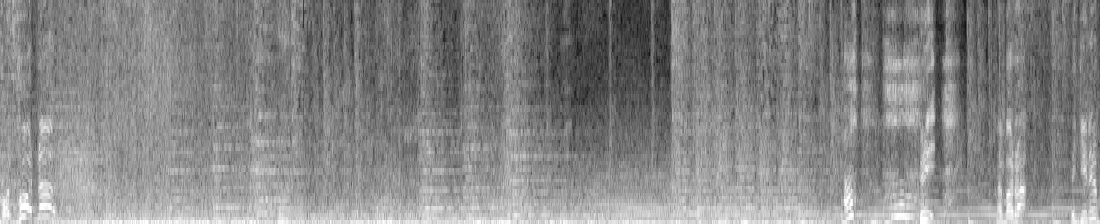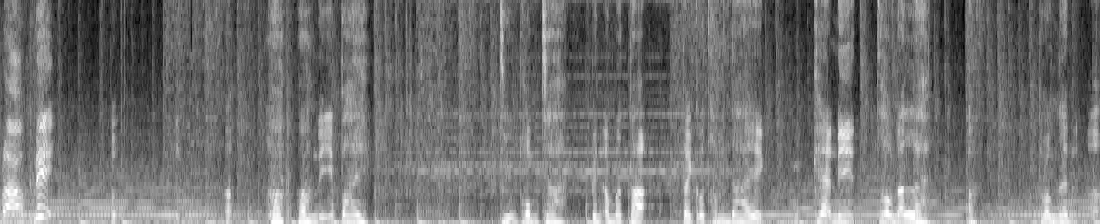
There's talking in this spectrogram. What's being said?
ขอโทษนะนี่คันบาระได้ยินหรือเปล่า นี่ หนีไป ถึงผมจะเป็นอมตะ แต่ก็ทำได้แค่นี้เท่านั้นแหละอะเพราะงั้นอะ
